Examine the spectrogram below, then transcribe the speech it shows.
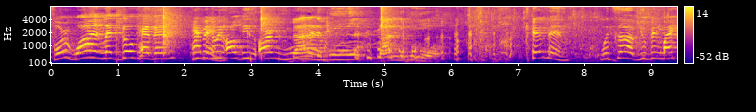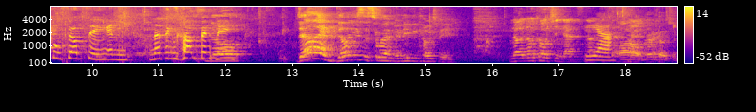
For one, let's go, Kevin. You've been doing all these arms movements. Bad in the pool. Bad in the pool. Kevin, what's up? You've been Michael Phelpsing and nothing's happening. No. Dillon! Dillon used to swim. Maybe you can coach me. No, no coaching. That's not. Yeah. That's Alright, not no coaching.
